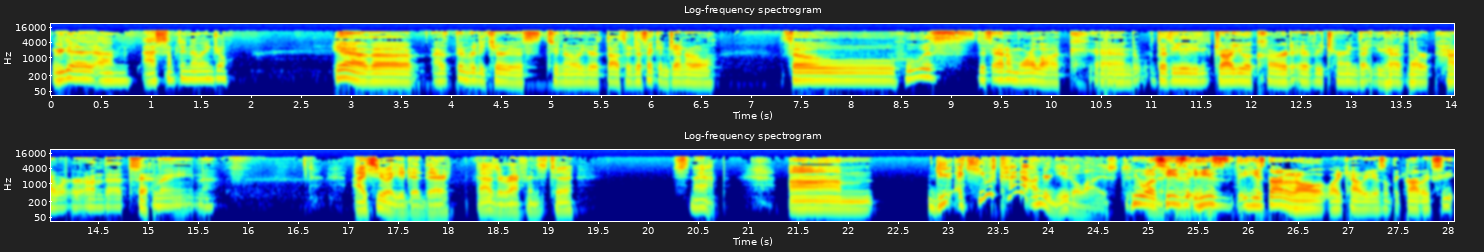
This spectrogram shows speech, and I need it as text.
Were you gonna um, ask something, No Angel? Yeah, the I've been really curious to know your thoughts, or just like in general. So, who is this Adam Warlock, and does he draw you a card every turn that you have more power on that Yeah. lane? I see what you did there. That was a reference to Snap. Um, do you, he was kind of underutilized. He was. He's movie. he's he's not at all like how he is in the comics. He,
